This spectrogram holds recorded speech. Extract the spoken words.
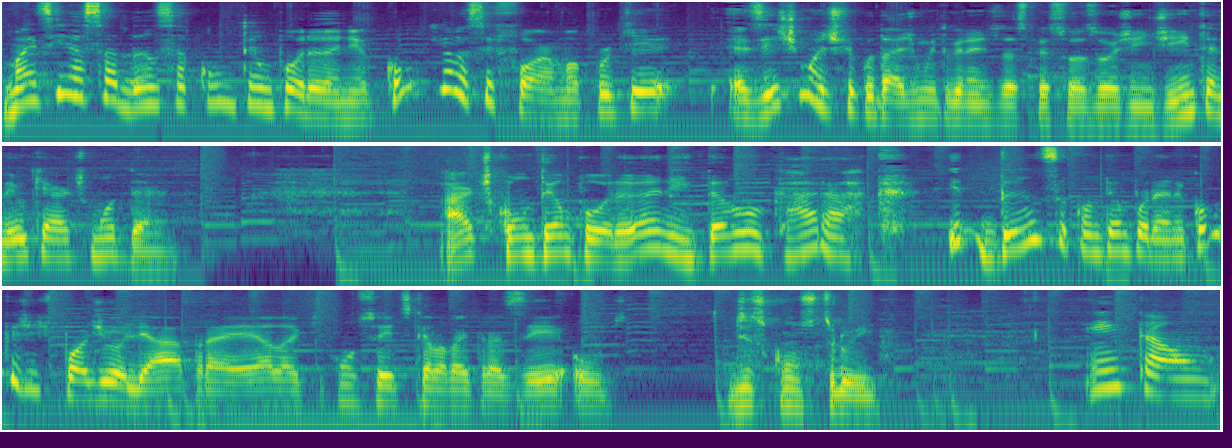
Mas e essa dança contemporânea? Como que ela se forma? Porque existe uma dificuldade muito grande das pessoas hoje em dia entender o que é arte moderna. Arte contemporânea, então, caraca. E dança contemporânea, como que a gente pode olhar para ela? Que conceitos que ela vai trazer ou desconstruir? Então,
